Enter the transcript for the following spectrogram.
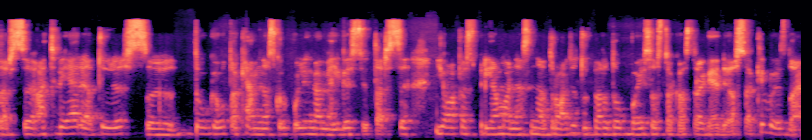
tarsi atvėrė duris daugiau tokiam neskrupulingam elgesiu, tarsi jokios priemonės netrodytų per daug baisios tokios tragedijos akivaizdoje.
